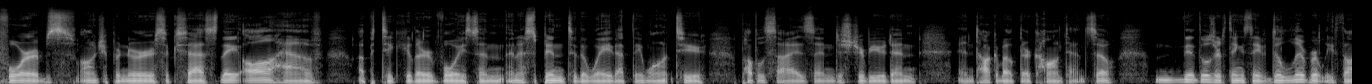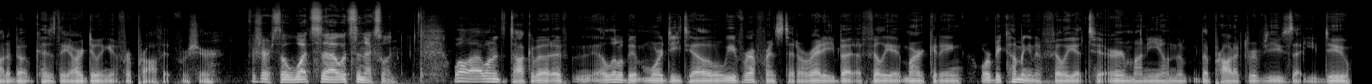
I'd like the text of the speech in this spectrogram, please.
Forbes, Entrepreneur, Success, they all have a particular voice and, and a spin to the way that they want to publicize and distribute and, and talk about their content. So th- those are things they've deliberately thought about because they are doing it for profit for sure. For sure. So what's uh, what's the next one? Well, I wanted to talk about a, a, little bit more detail. We've referenced it already, but affiliate marketing or becoming an affiliate to earn money on the, the product reviews that you do.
